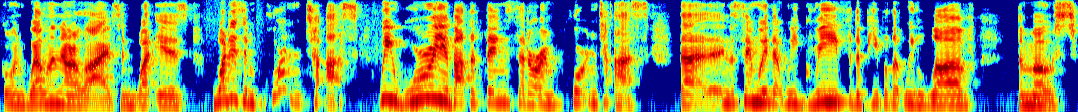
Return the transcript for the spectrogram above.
going well in our lives and what is what is important to us. We worry about the things that are important to us, that in the same way that we grieve for the people that we love the most.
